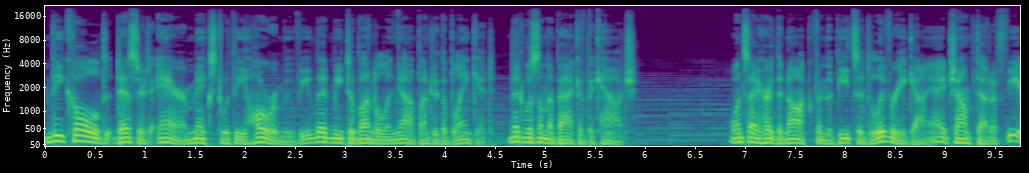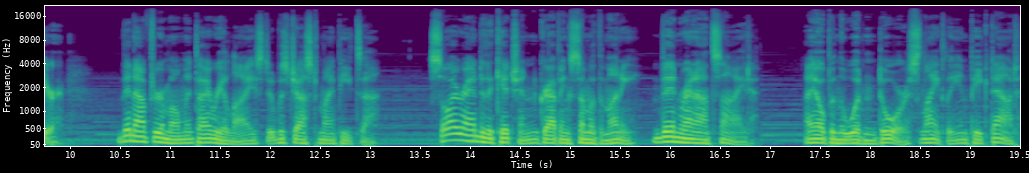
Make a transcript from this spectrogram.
The cold desert air mixed with the horror movie led me to bundling up under the blanket that was on the back of the couch. Once I heard the knock from the pizza delivery guy, I jumped out of fear. Then, after a moment, I realized it was just my pizza. So I ran to the kitchen, grabbing some of the money, then ran outside. I opened the wooden door slightly and peeked out.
